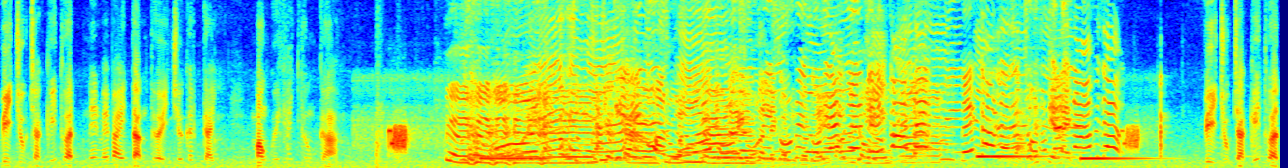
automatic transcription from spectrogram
Vì trục trặc kỹ thuật nên máy bay tạm thời chưa cất cánh. Mong quý khách thông cảm. Vì trục trặc kỹ thuật,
